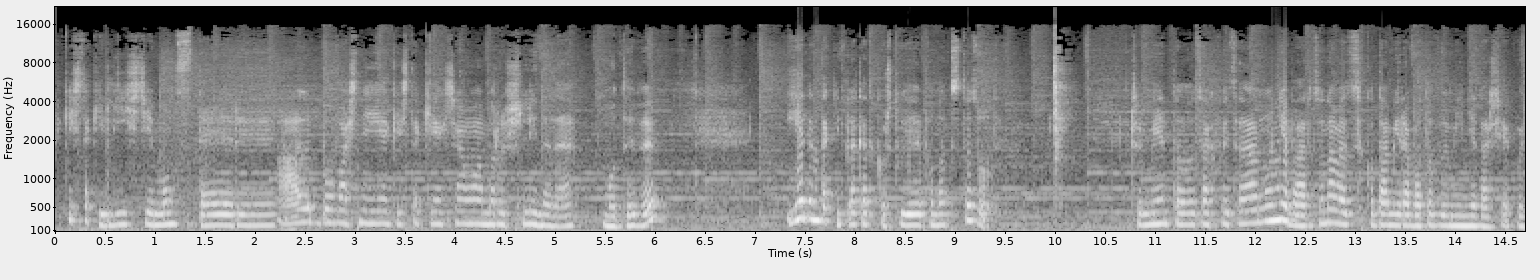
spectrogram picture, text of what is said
jakieś takie liście, monstery, albo właśnie jakieś takie, chciałam, roślinne motywy. Jeden taki plakat kosztuje ponad 100 zł. Czy mnie to zachwyca? No nie bardzo, nawet z kodami rabatowymi nie da się jakoś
